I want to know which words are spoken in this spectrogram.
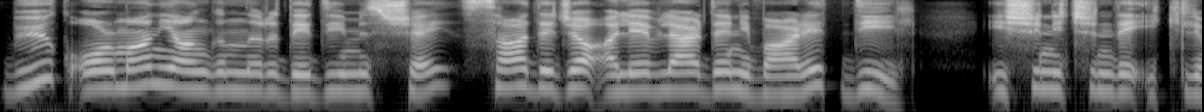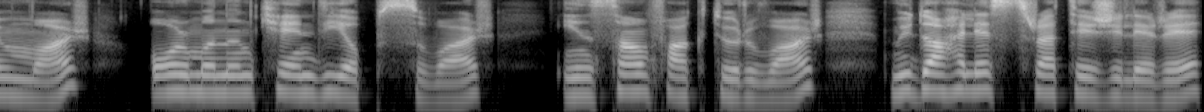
büyük orman yangınları dediğimiz şey sadece alevlerden ibaret değil. İşin içinde iklim var, ormanın kendi yapısı var, insan faktörü var, müdahale stratejileri,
